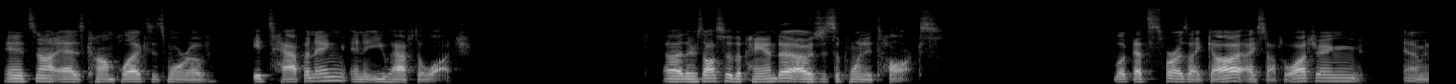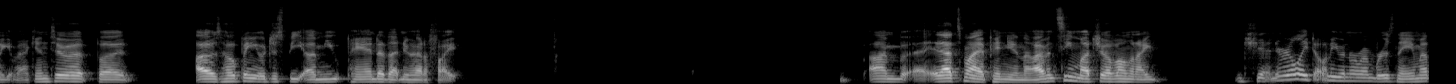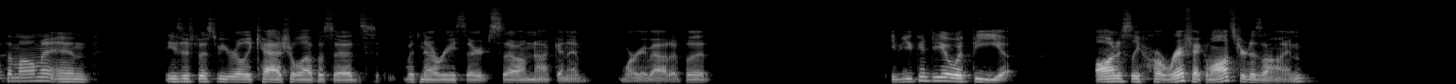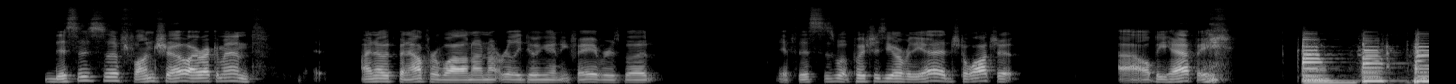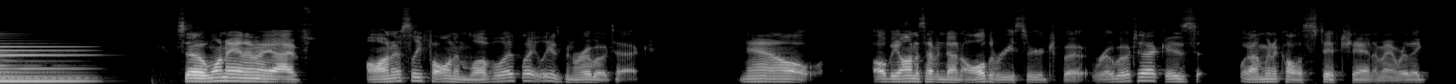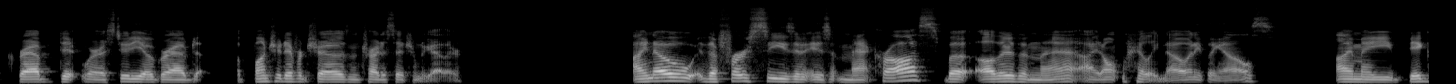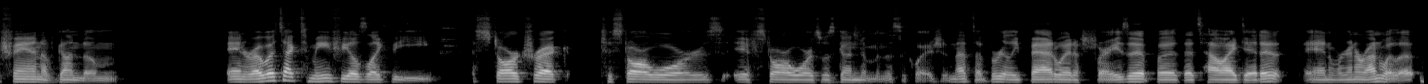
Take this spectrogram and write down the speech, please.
And it's not as complex, it's more of it's happening and you have to watch. Uh, there's also the panda. I was disappointed talks look, that's as far as I got. I stopped watching and I'm going to get back into it, but I was hoping it would just be a mute panda that knew how to fight. I'm eh, that's my opinion though. I haven't seen much of him and I generally don't even remember his name at the moment and these are supposed to be really casual episodes with no research, so I'm not going to worry about it, but if you can deal with the honestly horrific monster design. This is a fun show. I recommend. I know it's been out for a while and I'm not really doing any favors, but if this is what pushes you over the edge to watch it, I'll be happy. So one anime I've honestly fallen in love with lately has been Robotech. Now, I'll be honest, I haven't done all the research, but Robotech is what I'm going to call a stitch anime, where they grabbed it, where a studio grabbed a bunch of different shows and tried to stitch them together. I know the first season is Macross, but other than that, I don't really know anything else. I'm a big fan of Gundam, and Robotech to me feels like the Star Trek to Star Wars if Star Wars was Gundam in this equation. That's a really bad way to phrase it, but that's how I did it, and we're going to run with it.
